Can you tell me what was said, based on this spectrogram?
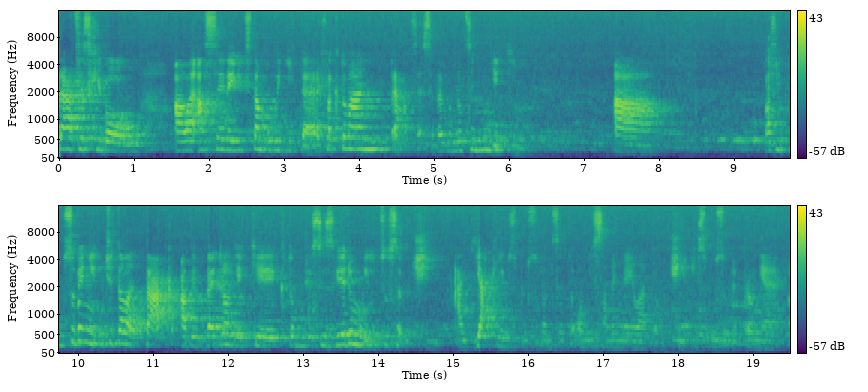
práce s chybou, ale asi nejvíc tam uvidíte reflektování práce, sebehodnocení dětí a vlastně působení učitele tak, aby vedl děti k tomu, že si zvědomují, co se učí a jakým způsobem se to oni sami nejlépe učí, jaký způsob je pro ně eh,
